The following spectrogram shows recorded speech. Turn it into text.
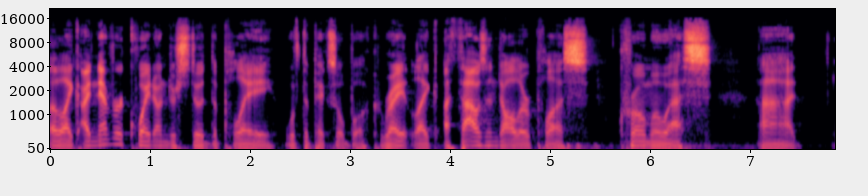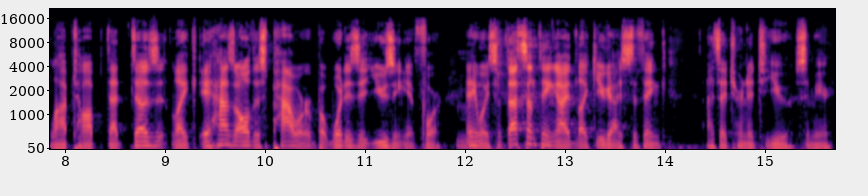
uh, like? I never quite understood the play with the Pixel Book, right? Like a thousand dollar plus Chrome OS uh, laptop that doesn't like it has all this power, but what is it using it for? Anyway, so that's something I'd like you guys to think as I turn it to you, Sameer.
